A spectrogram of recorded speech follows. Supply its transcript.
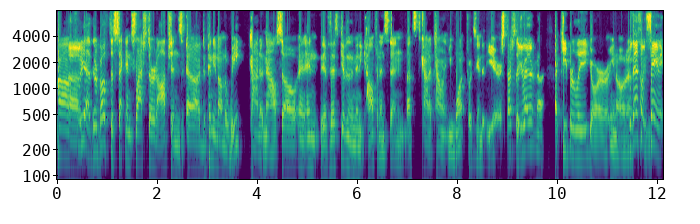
Uh, so Uh, yeah, they're both the second slash third options, uh, depending on the week, kind of now. So, and, and if this gives them any confidence, then that's the kind of talent you want towards the end of the year, especially you if you're in a, a keeper league or you know. But that's what I'm saying.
